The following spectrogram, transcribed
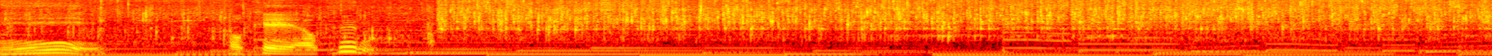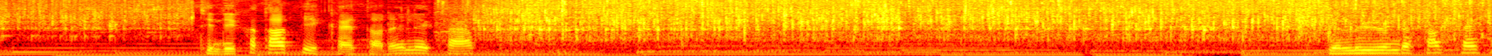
นี่ โอเค เอาขึ้น ทีนี้ก็ทอดปีกไก่ต่อได้เลยครับ อย่าลืมนะครับใช้ไฟ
